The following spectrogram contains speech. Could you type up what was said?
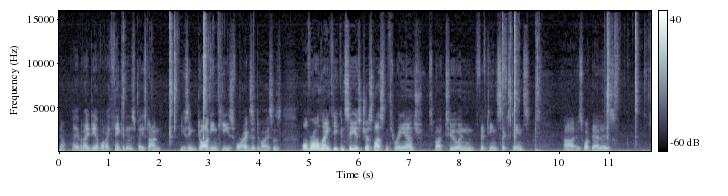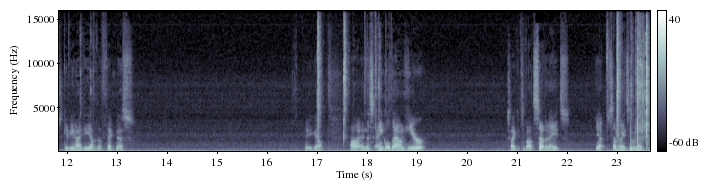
you know, I have an idea of what I think it is based on using dogging keys for exit devices. Overall length you can see is just less than 3 inch. It's about 2 and 15 sixteenths uh, is what that is. Just give you an idea of the thickness. There you go. Uh, and this angle down here looks like it's about 7 eighths. Yep, 7 eighths of an inch.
